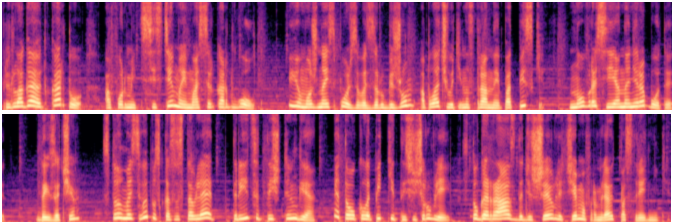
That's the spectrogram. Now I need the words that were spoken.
Предлагают карту оформить системой MasterCard Gold. Ее можно использовать за рубежом, оплачивать иностранные подписки, но в России она не работает. Да и зачем? Стоимость выпуска составляет 30 тысяч тенге. Это около 5 тысяч рублей, что гораздо дешевле, чем оформляют посредники.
